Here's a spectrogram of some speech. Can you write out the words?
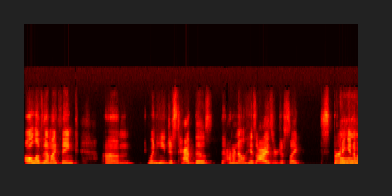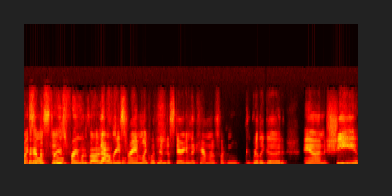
all of them. I think um when he just had those I don't know his eyes are just like burning into Oh, my they soul had the still freeze frame with his eyes. that, was freeze cool. frame, like with him just staring into the camera, was fucking really good. And she,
